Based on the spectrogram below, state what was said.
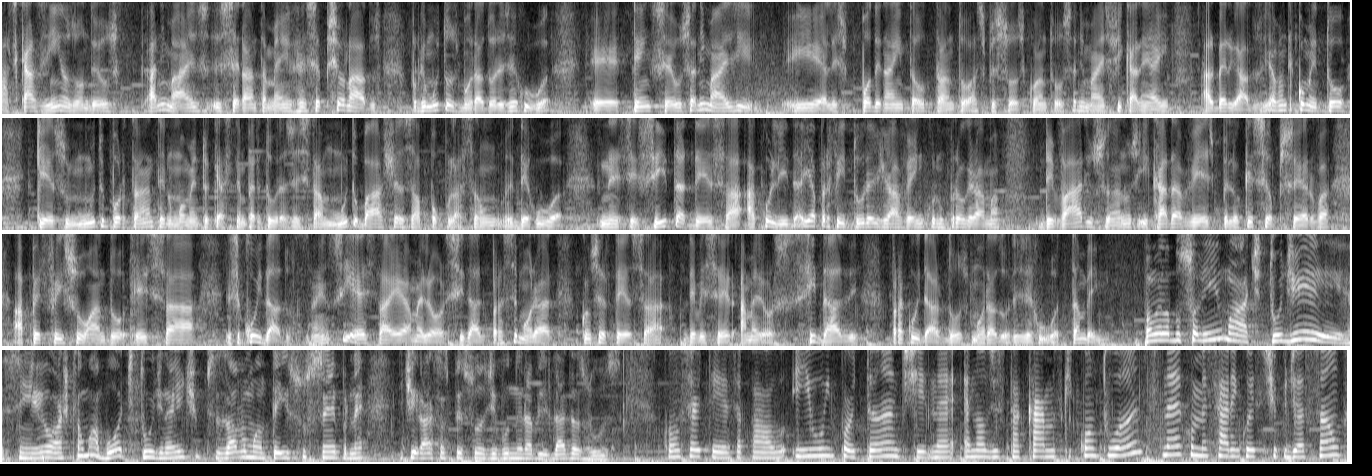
as casinhas onde os animais serão também recepcionados, porque muitos moradores de rua eh, têm seus animais e, e eles poderão então, tanto as pessoas quanto os animais, ficarem aí albergados. E a gente comentou que isso é muito importante no momento que as temperaturas estão muito muito baixas, a população de rua necessita dessa acolhida e a prefeitura já vem com um programa de vários anos e cada vez, pelo que se observa, aperfeiçoando essa, esse cuidado. Né? Se esta é a melhor cidade para se morar, com certeza deve ser a melhor cidade para cuidar dos moradores de rua também. Pamela Bussolini, uma atitude, assim, eu acho que é uma boa atitude, né? A gente precisava manter isso sempre, né? E tirar essas pessoas de vulnerabilidade das ruas. Com certeza, Paulo. E o importante, né, é nós destacarmos que quanto antes, né, começarem com esse tipo de ação,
